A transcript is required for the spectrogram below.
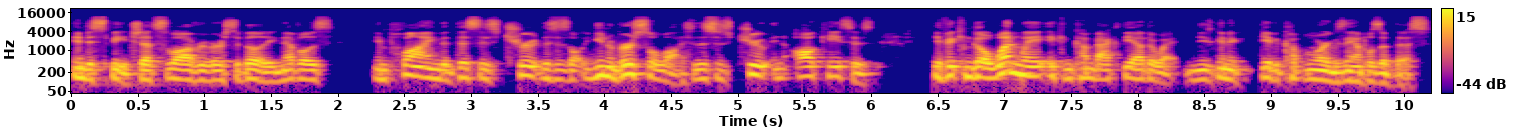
into speech. That's the law of reversibility. Neville is implying that this is true. This is a universal law. So this is true in all cases. If it can go one way, it can come back the other way. And he's going to give a couple more examples of this.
